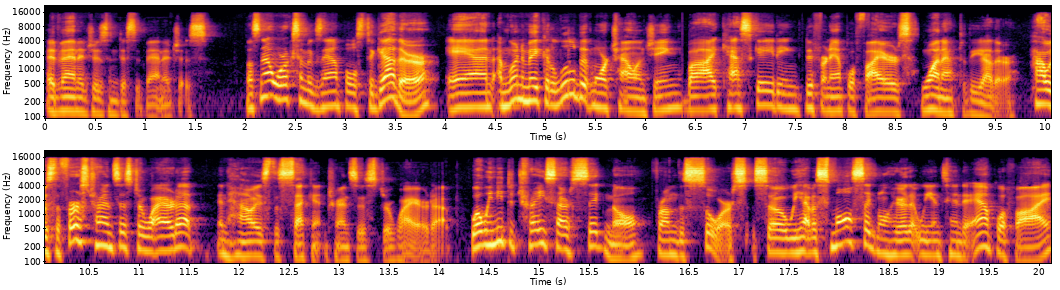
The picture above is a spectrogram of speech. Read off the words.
advantages and disadvantages. Let's now work some examples together, and I'm going to make it a little bit more challenging by cascading different amplifiers one after the other. How is the first transistor wired up, and how is the second transistor wired up? Well, we need to trace our signal from the source. So we have a small signal here that we intend to amplify,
